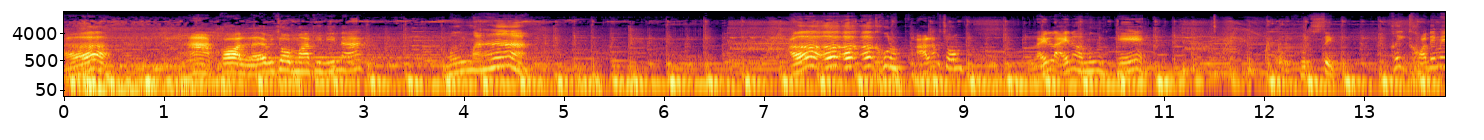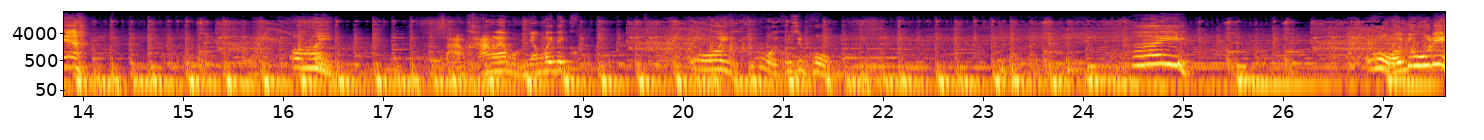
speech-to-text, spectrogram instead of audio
เออห้าก้อนเลยผู้ชมมาทีนี้นะ มึงมา เออเออเออเออคุณอ่ารับชม ไหลๆหน่อยมึงเฮคุณสิบเฮ้ยขอได้ไหมอะโอ้ยสามครั้งแล้วผมยังไม่ได้ โอ้ยโอ้ยคุณสิบหกเฮ้ย อ้โห ดูดิ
